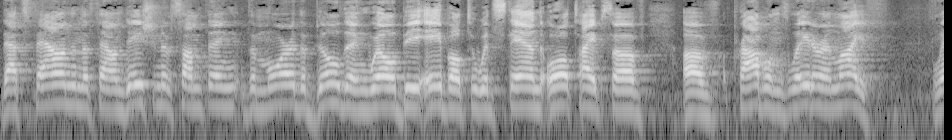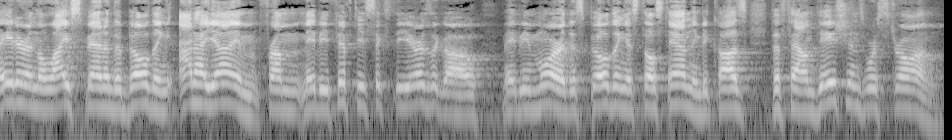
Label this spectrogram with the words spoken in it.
that's found in the foundation of something, the more the building will be able to withstand all types of, of problems later in life later in the lifespan of the building, Ad from maybe 50, 60 years ago, maybe more, this building is still standing because the foundations were strong.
